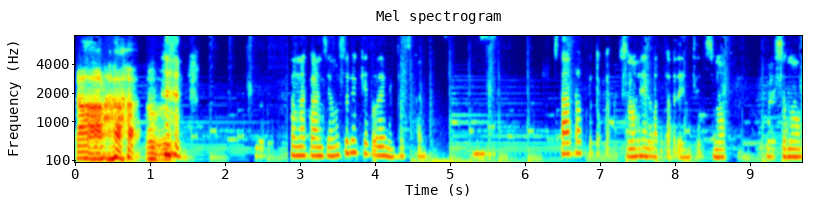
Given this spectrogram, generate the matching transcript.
ああ、うんうん。そんな感じもするけど、でも確かに。スタートアップとか、その辺だったら全然、その、その、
